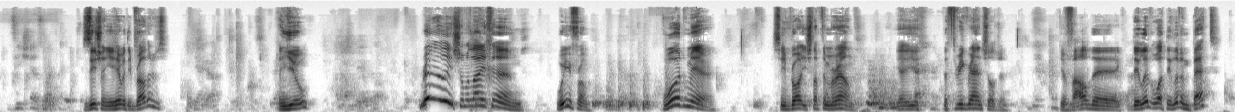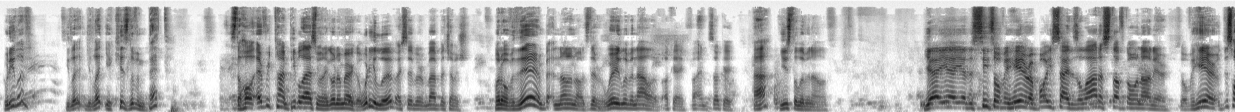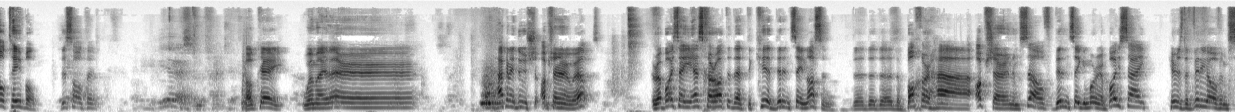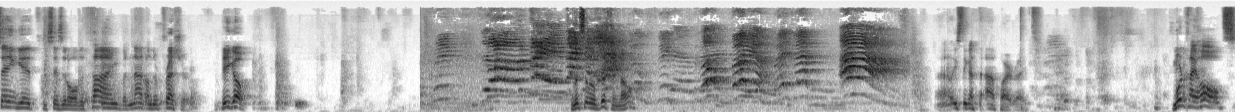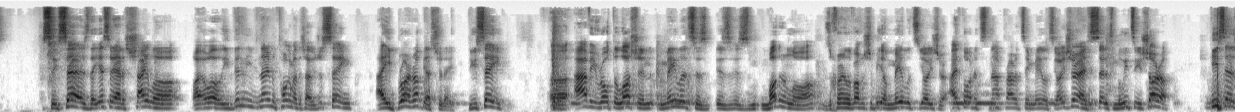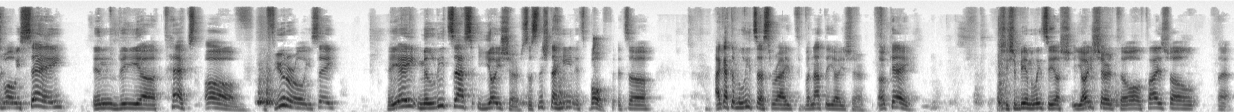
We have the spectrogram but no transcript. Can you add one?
Zisha, you here with your brothers? Yeah. And you? Really? Shalom Aleichem. Where are you from? Woodmere. So you brought, you slept them around. Yeah, you, the three grandchildren. Givaldic. They live what? They live in Bet? Where do you live? You let you let your kids live in Bet? It's the whole. Every time people ask me when I go to America, where do you live? I say, "But over there?" No, no, no, it's different. Where you live in Olive? Okay, fine, it's okay. Huh? You used to live in Olive. Yeah, yeah, yeah. The seats over here, a boy's side. There's a lot of stuff going on here. So over here, this whole table, this whole thing. Okay, when am I there? How can I do option anywhere else? Rabbi said he has charata that the kid didn't say nothing. The the the the Bocher ha Opsharon himself didn't say Gemara Rabbi say. Here's the video of him saying it. He says it all the time, but not under pressure. Here you go. It looks a little different, no? Uh, at least they got the A part right. Mordechai holds, so he says that yesterday I had a Shiloh. Uh, well, he didn't. He's not even talking about the Shiloh. He was just saying. I brought it up yesterday. Do you say uh, Avi wrote the lashon? Melitz is, is his mother-in-law. Zechron Levachah should be a Melitz Yosher. I thought it's not proper to say Melitz Yosher. I said it's Melitz Yishara. He says, well, we say in the uh, text of the funeral, you say, Hey, Melitzas Yosher. So it's nishtahin, it's both. It's a, I got the Melitzas right, but not the Yosher. Okay. She should be a Melitza Yosher to all Klaishol. Uh,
